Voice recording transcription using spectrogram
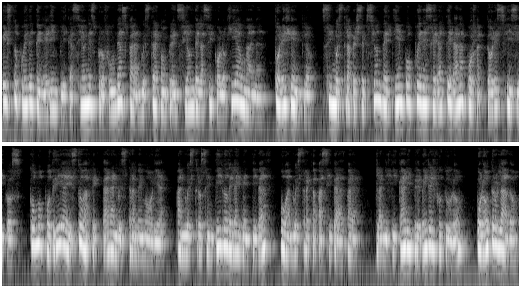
Esto puede tener implicaciones profundas para nuestra comprensión de la psicología humana. Por ejemplo, si nuestra percepción del tiempo puede ser alterada por factores físicos, ¿cómo podría esto afectar a nuestra memoria, a nuestro sentido de la identidad o a nuestra capacidad para planificar y prever el futuro? Por otro lado,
